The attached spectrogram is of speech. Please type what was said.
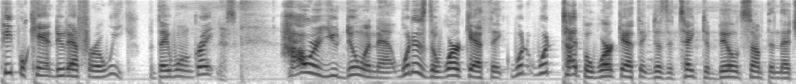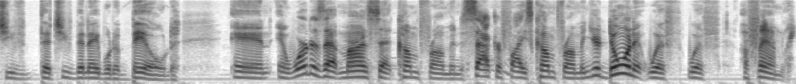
People can't do that for a week, but they want greatness. How are you doing that? What is the work ethic? What what type of work ethic does it take to build something that you've that you've been able to build? And and where does that mindset come from and the sacrifice come from? And you're doing it with with a family.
